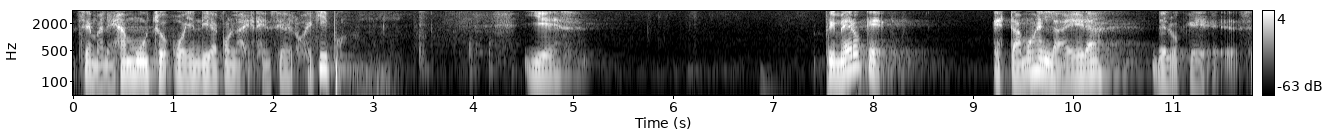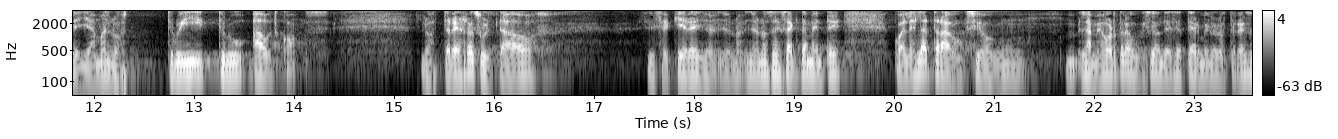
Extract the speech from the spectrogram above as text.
se maneja mucho hoy en día con la gerencia de los equipos. Y es, primero que estamos en la era de lo que se llaman los three true outcomes, los tres resultados, si se quiere, yo, no, sé exactamente cuál es la traducción, la mejor traducción de ese término, los tres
